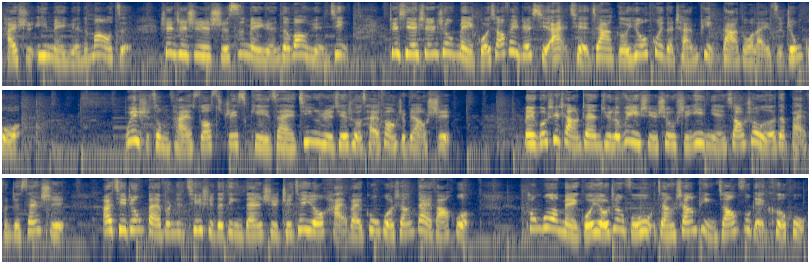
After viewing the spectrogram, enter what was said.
还是一美元的帽子，甚至是十四美元的望远镜，这些深受美国消费者喜爱且价格优惠的产品，大多来自中国。Wish 总裁 s o s t r i s k y 在近日接受采访时表示，美国市场占据了 Wish 数十亿年销售额的百分之三十，而其中百分之七十的订单是直接由海外供货商代发货。通过美国邮政服务将商品交付给客户，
